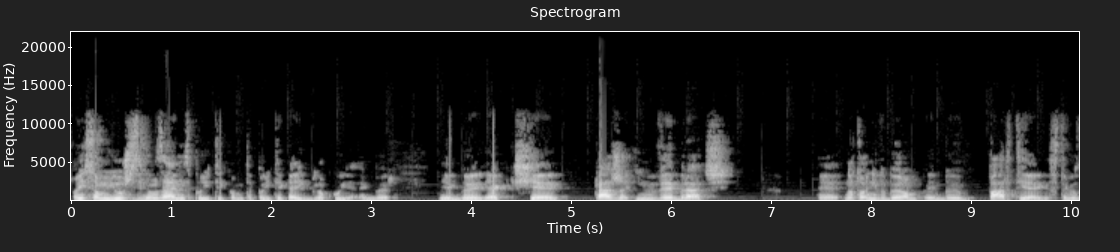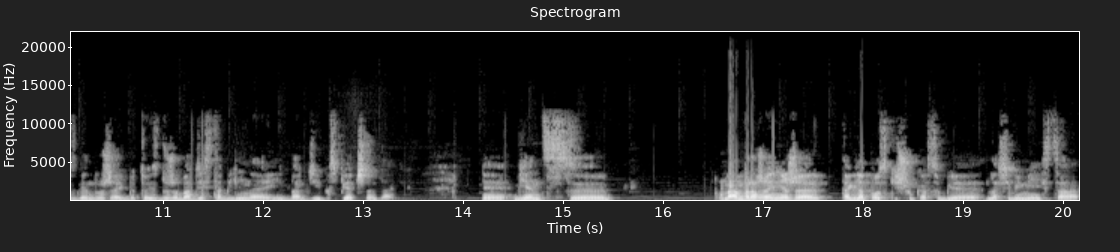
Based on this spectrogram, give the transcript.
oni są już związani z polityką i ta polityka ich blokuje. Jakby, jakby jak się każe im wybrać, no to oni wybiorą jakby partię z tego względu, że jakby to jest dużo bardziej stabilne i bardziej bezpieczne dla nich. E, więc e, mam wrażenie, że tak dla Polski szuka sobie dla siebie miejsca,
